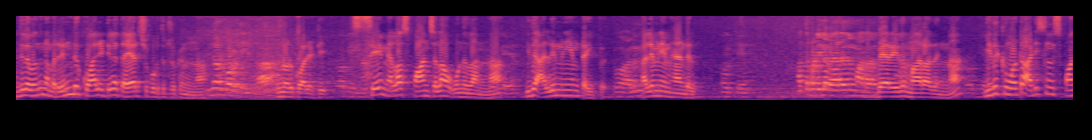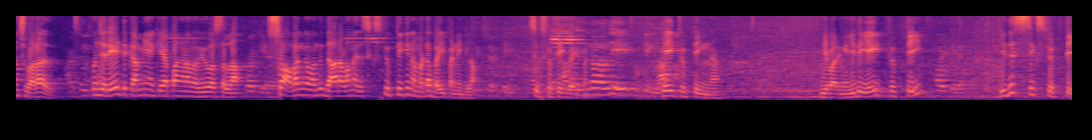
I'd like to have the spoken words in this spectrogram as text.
இதில் வந்து நம்ம ரெண்டு குவாலிட்டியில் தயாரித்து கொடுத்துட்ருக்கோங்கண்ணா. இன்னொரு குவாலிட்டி சேம் எல்லாம் ஸ்பாஞ்ச் எல்லாம் ஒன்று தாங்கண்ணா இது aluminium type. Aluminium handle okay. மற்றபடியில் வேற எதுவும் மாறாது? வேற எதுவும் மாறாதுங்கண்ணா. இதுக்கு மட்டும் அடிஷ்னல் ஸ்பாஞ்ச் வராது. கொஞ்சம் ரேட்டு கம்மியாக கேட்பாங்க நம்ம வியூவர்ஸ் எல்லாம். ஸோ அவங்க வந்து தாராளமாக இது சிக்ஸ் ஃபிஃப்டிக்கு நம்மகிட்ட பை பண்ணிக்கலாம். சிக்ஸ் ஃபிஃப்டி சிக்ஸ் ஃபிஃப்டிக்கு பை பண்ணி எயிட் ஃபிஃப்டிங்கண்ணா இங்கே பாருங்க இது எயிட் ஃபிஃப்டி இது சிக்ஸ் ஃபிஃப்டி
